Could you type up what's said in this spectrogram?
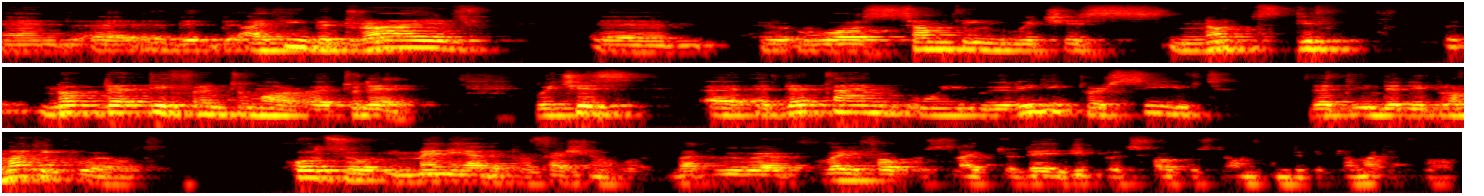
And uh, the, I think the drive um, was something which is not, dif- not that different tomorrow, uh, today, which is uh, at that time we, we really perceived that in the diplomatic world, also in many other professional world, but we were very focused, like today, Diplo is focused on, on the diplomatic world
